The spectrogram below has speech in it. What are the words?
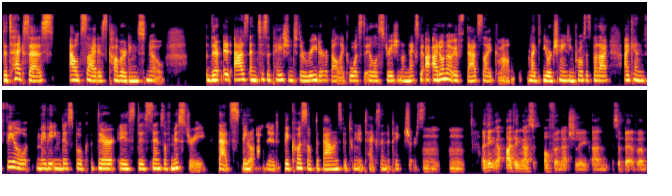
the text says outside is covered in snow there it adds anticipation to the reader about like what's the illustration on next I, I don't know if that's like mm. um like your changing process but i i can feel maybe in this book there is this sense of mystery that's being yeah. added because of the balance between the text and the pictures mm, mm. i think that i think that's often actually um it's a bit of a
